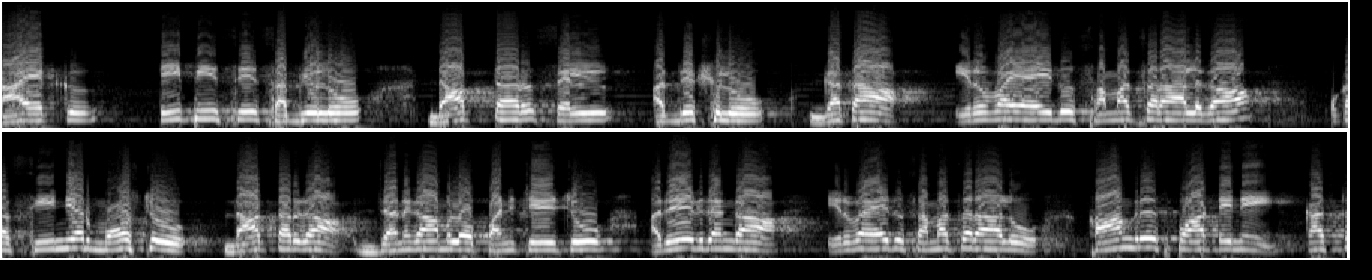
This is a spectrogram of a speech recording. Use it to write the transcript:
నాయక్ టీపీసీ సభ్యులు డాక్టర్ సెల్ అధ్యక్షులు. గత ఇరవై ఐదు సంవత్సరాలుగా ఒక సీనియర్ మోస్ట్ డాక్టర్గా జనగామలో పనిచేయచ్చు అదేవిధంగా ఇరవై ఐదు సంవత్సరాలు కాంగ్రెస్ పార్టీని కష్ట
